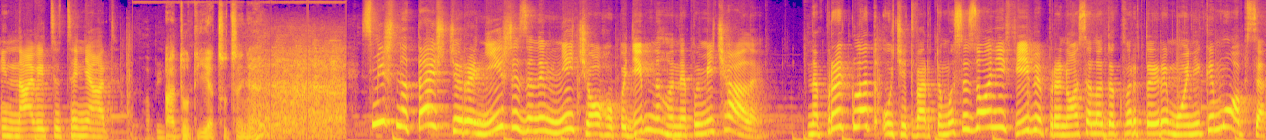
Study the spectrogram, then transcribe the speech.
і навіть цуценят. А тут є цуценя? Смішно те, що раніше за ним нічого подібного не помічали. Наприклад, у четвертому сезоні Фібі приносила до квартири Моніки Мопса,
